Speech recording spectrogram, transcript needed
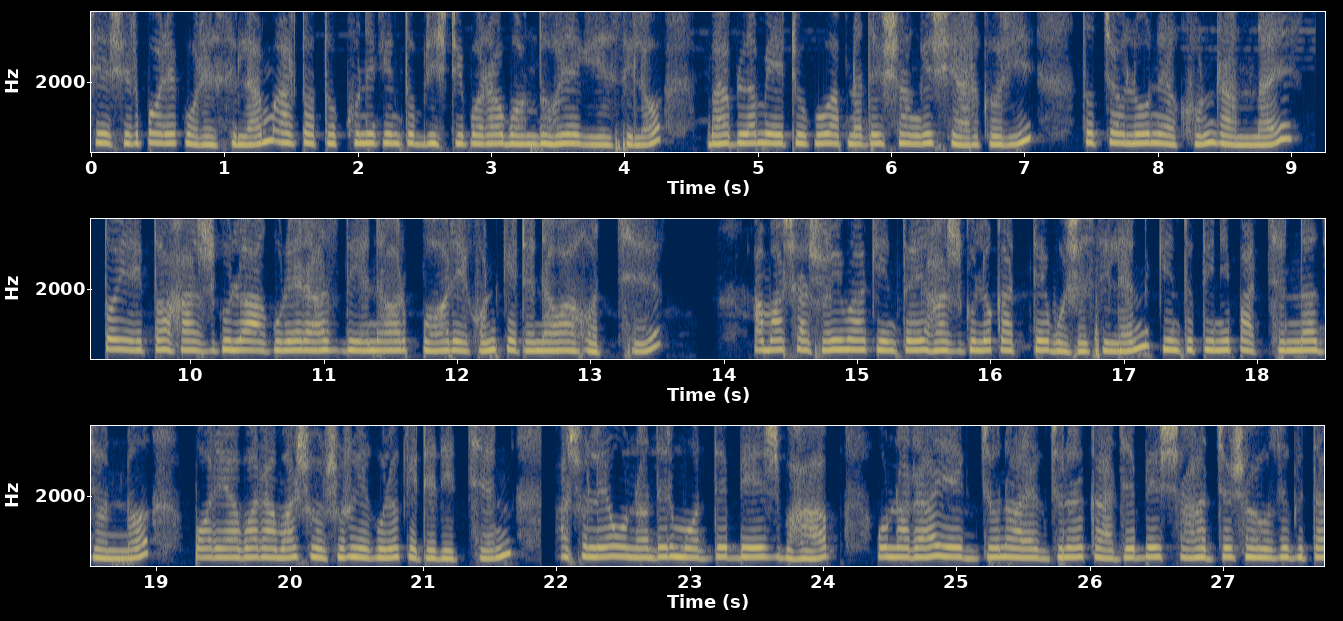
শেষের পরে করেছিলাম আর ততক্ষণে কিন্তু বৃষ্টি পড়াও বন্ধ হয়ে গিয়েছিল। ভাবলাম এইটুকু আপনাদের সঙ্গে শেয়ার করি। তো চলুন এখন রান্নায়। তো এই তো হাঁসগুলো আগুনের আঁচ দিয়ে নেওয়ার পর এখন কেটে নেওয়া হচ্ছে। আমার শাশুড়ি মা কিন্তু এই হাঁসগুলো কাটতে বসেছিলেন, কিন্তু তিনি পাচ্ছেন না জন্য। পরে আবার আমার শ্বশুর এগুলো কেটে দিচ্ছেন। আসলে ওনাদের মধ্যে বেশ ভাব। ওনারা একজন আরেকজনের কাজে বেশ সাহায্য সহযোগিতা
